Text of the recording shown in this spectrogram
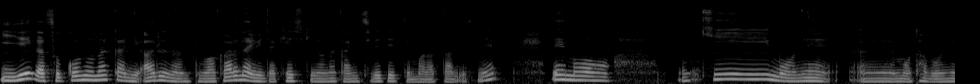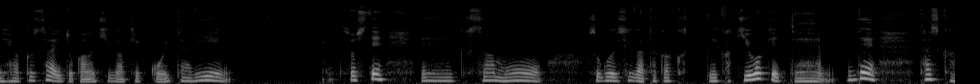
家がそこの中にあるなんてわからないみたいな景色の中に連れて行ってもらったんですね。でも木もね、えー、もう多分ね100歳とかの木が結構いたりそして、えー、草もすごい背が高くってかき分けてで確か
